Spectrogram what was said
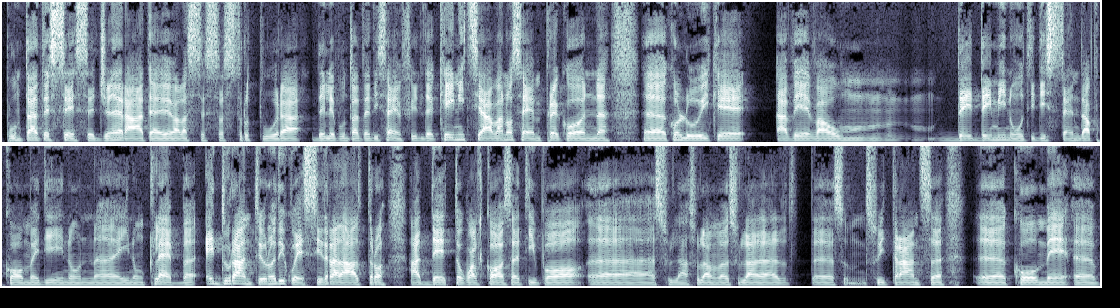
puntate stesse generate aveva la stessa struttura delle puntate di Seinfeld che iniziavano sempre con, eh, con lui che aveva un, de, dei minuti di stand up comedy in un, in un, club. E durante uno di questi tra l'altro ha detto qualcosa tipo uh, sulla, sulla, sulla, uh, su, sui trans uh, come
